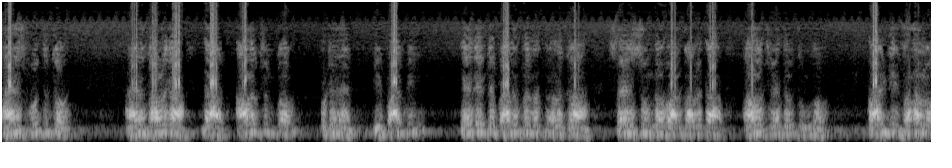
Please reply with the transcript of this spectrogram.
ఆయన స్ఫూర్తితో ఆయన తాలుగా ఆలోచనతో పుట్టిన ఈ పార్టీ ఏదైతే పేద ప్రజల తాలూకా శ్రేయస్సు ఉందో వారి తాలూకా ఆలోచన ఎదుగుతుందో వారికి ఈ ఫలాలు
